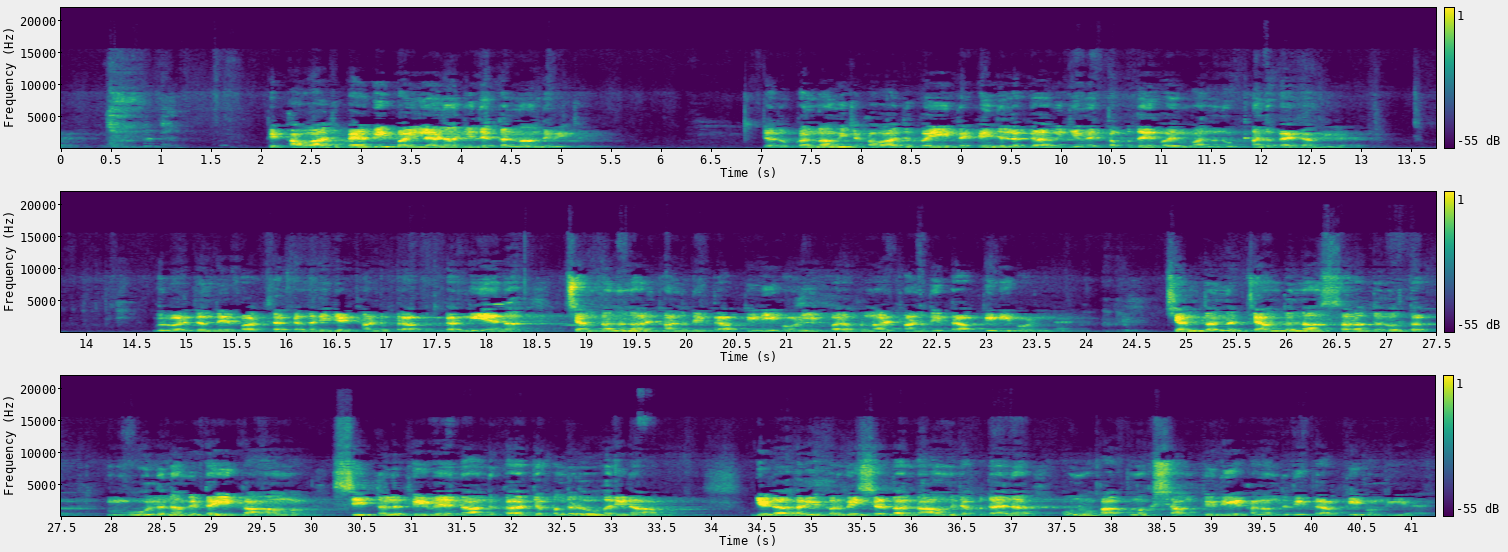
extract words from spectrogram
ਤੇ ਆਵਾਜ਼ ਪੈ ਗਈ ਭਾਈ ਲੈਣਾ ਜੀ ਦੇ ਕੰਨਾਂ ਦੇ ਵਿੱਚ। ਜਦੋਂ ਕੰਨਾਂ ਵਿੱਚ ਆਵਾਜ਼ ਪਈ ਤੇ ਇੰਜ ਲੱਗਾ ਵੀ ਜਿਵੇਂ ਤਪਦੇ ਹੋਏ ਮਨ ਨੂੰ ਠੰਡ ਪੈ ਜਾਂਦੀ ਹੈ। ਗੁਰੂ ਅਰਜਨ ਦੇਵ ਪਾਤਸ਼ਾਹ ਕਹਿੰਦੇ ਨੇ, ਜੇ ਠੰਡ ਪ੍ਰਾਪਤ ਕਰਨੀ ਹੈ ਨਾ, ਚੰਦਨ ਨਾਲ ਠੰਡ ਦੀ ਪ੍ਰਾਪਤੀ ਨਹੀਂ ਹੋਣੀ, ਬਰਫ਼ ਨਾਲ ਠੰਡ ਦੀ ਪ੍ਰਾਪਤੀ ਨਹੀਂ ਹੋਣੀ ਹੈ। ਚੰਦਨ, ਚੰਦਨਾ ਸਰਦ ਰੁੱਤ, ਮੂਲ ਨ ਮਿਟਈ ਕਾਮ ਸੀਤਲ ਥੀਵੇ ਨਾਨਕਾ, ਜਪੰਦੜੋ ਹਰੀ ਨਾਮ। ਜਿਹੜਾ ਹਰੀ ਪਰਮੇਸ਼ਰ ਦਾ ਨਾਮ ਜਪਦਾ ਹੈ ਨਾ, ਉਹਨੂੰ ਆਤਮਿਕ ਸ਼ਾਂਤੀ ਦੀ, ਆਨੰਦ ਦੀ ਪ੍ਰਾਪਤੀ ਹੁੰਦੀ ਹੈ।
